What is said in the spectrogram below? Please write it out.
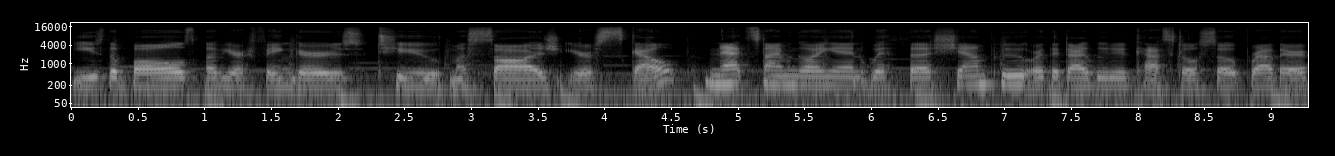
Use the balls of your fingers to massage your scalp. Next, I'm going in with the shampoo or the diluted Castile soap rather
